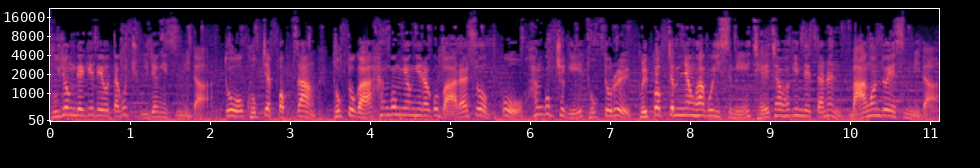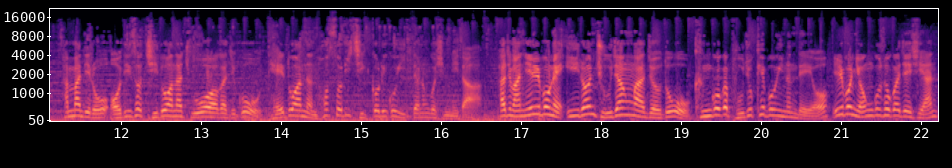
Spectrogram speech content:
부정되게 되었다고 주장했습니다. 또 국제법상 독도가 항공령이라고 말할 수 없고 한국 측이 독도를 불법 점령하고 있음이 재차 확인됐다는 망언도 했습니다. 한마디로 어디서 지도 하나 주워와가지고 대도 않는 헛소리 짓거리고 있다는 것입니다. 하지만 일본의 이런 주장마저도 근거가 부족해 보이는데요. 일본 연구소가 제시한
